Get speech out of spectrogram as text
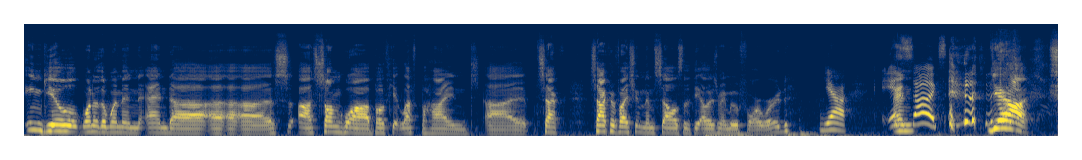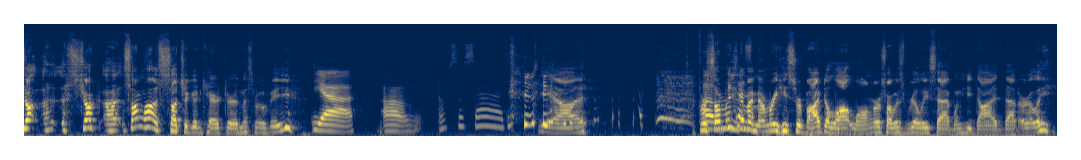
Ingil, one of the women, and uh, uh, uh, uh, uh, Songhua both get left behind, uh, sac- sacrificing themselves so that the others may move forward. Yeah, it and- sucks. Yeah, Sh- uh, Shuk- uh, Songhua is such a good character in this movie. yeah, um, I'm so sad. Yeah. For Um, some reason in my memory, he survived a lot longer, so I was really sad when he died that early.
